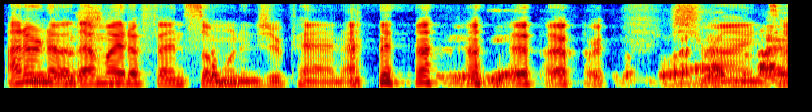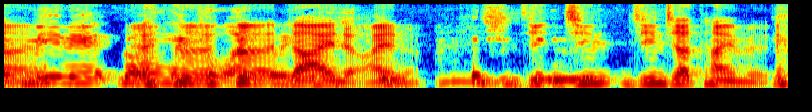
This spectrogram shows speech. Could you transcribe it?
I don't know. That might offend someone in Japan. Shrine I, I mean it only politely. I know, I know. Jin- jin- Jinja time.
